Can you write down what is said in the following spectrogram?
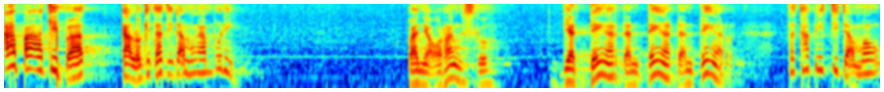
apa akibat kalau kita tidak mengampuni. Banyak orang dia dengar dan dengar dan dengar, tetapi tidak mau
